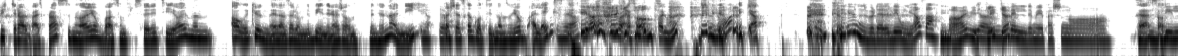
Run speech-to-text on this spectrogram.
bytter arbeidsplass. Du kan ha jobba som frisør i ti år, men alle kundene i den salongen du begynner i, er sånn Men hun er jo ny. Ja, ja. Kanskje jeg skal gå til noen som jobber lengst? Ja. Ja, ikke sant? Hallo? Så rart. Ja. Ikke undervurdere de unge, altså. Nei, De har virkelig jo veldig mye passion og Det er sant. vil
